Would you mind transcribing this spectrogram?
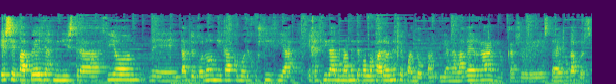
ese papel de administración, eh, tanto económica como de justicia, ejercida normalmente por los varones que cuando partían a la guerra, en el caso de esta época, pues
